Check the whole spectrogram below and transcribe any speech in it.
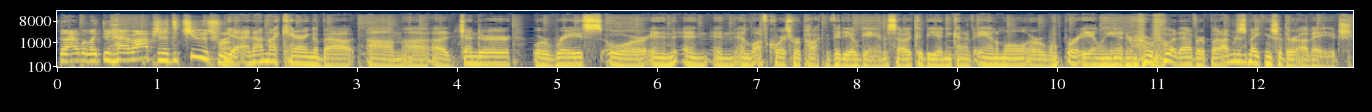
that I would like to have options to choose from. Yeah, and I'm not caring about um, uh, uh, gender or race or and, and and and of course we're talking video games, so it could be any kind of animal or or alien or whatever. But I'm just making sure they're of age.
